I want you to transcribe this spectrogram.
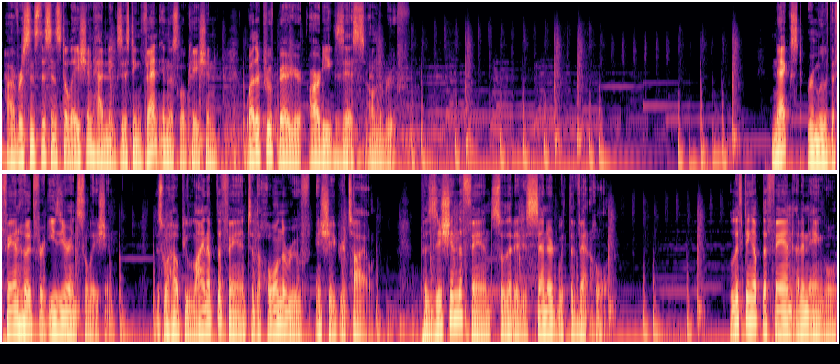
However, since this installation had an existing vent in this location, weatherproof barrier already exists on the roof. Next, remove the fan hood for easier installation. This will help you line up the fan to the hole in the roof and shape your tile. Position the fan so that it is centered with the vent hole. Lifting up the fan at an angle,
